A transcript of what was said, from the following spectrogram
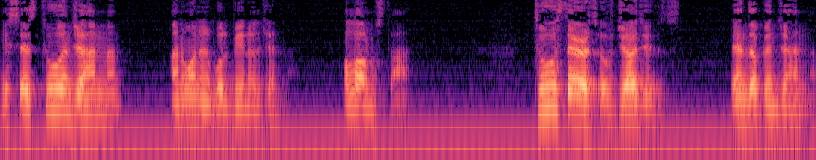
He says, two in Jahannam and one will be in Al-Jannah. Allah al-Musta'an. Two-thirds of judges end up in Jahannam.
